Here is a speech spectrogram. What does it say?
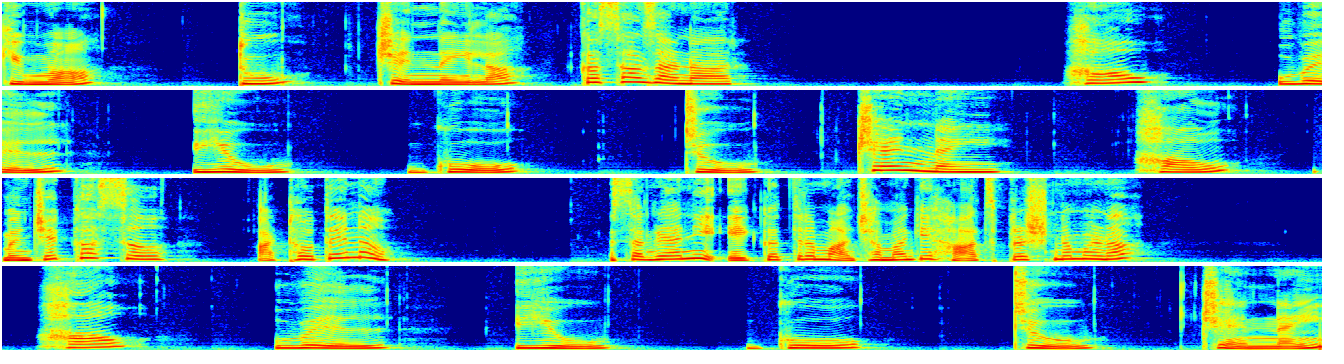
किंवा तू चेन्नईला कसा जाणार? How will you go to Chennai how म्हणजे कसं? आठवते ना? सगळ्यांनी एकत्र माझ्या मागे हाच प्रश्न म्हणा. How will you go to Chennai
